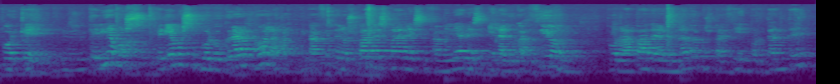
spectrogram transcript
¿Por qué? Queríamos, queríamos involucrar ¿no? la participación de los padres, madres y familiares en la educación por la paz del alumnado, nos parecía importante.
